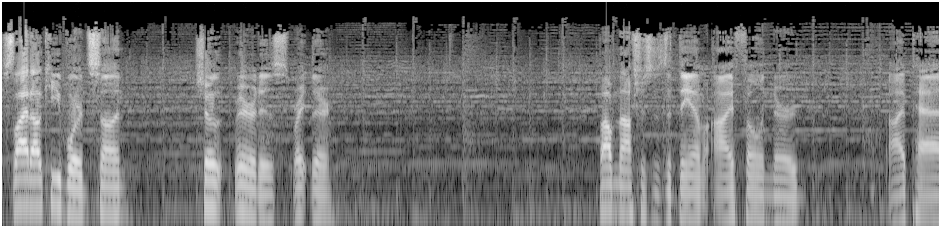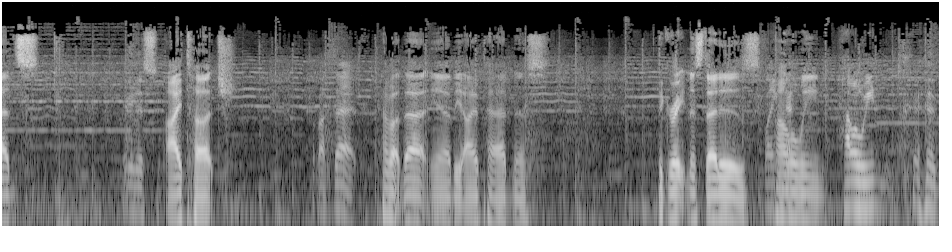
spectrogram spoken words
Slide out keyboard, son. Show there it is, right there. Bob Noxious is the damn iPhone nerd. iPads, look at this. iTouch. How about that? How about that? Yeah, the iPadness. The greatness that is Playing Halloween. that- Halloween.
